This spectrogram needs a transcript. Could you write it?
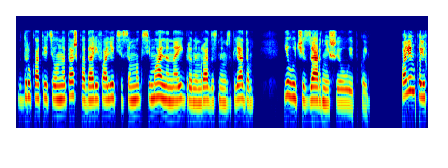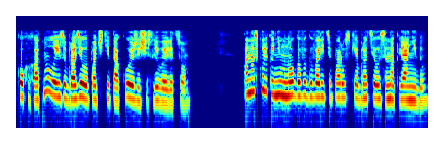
вдруг ответила Наташка, одарив Алексиса максимально наигранным радостным взглядом и лучезарнейшей улыбкой. Полинка легко хохотнула и изобразила почти такое же счастливое лицо. «А насколько немного вы говорите по-русски?» обратилась она к Леониду.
